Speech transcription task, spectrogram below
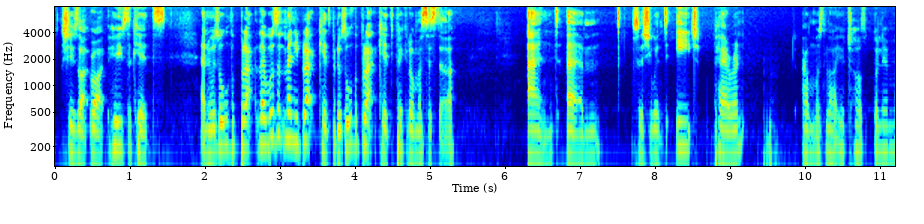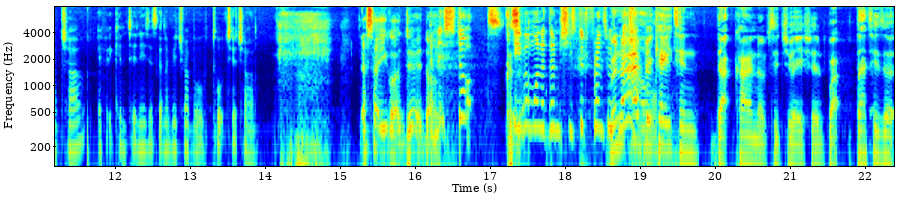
she was like, "Right, who's the kids?" And it was all the black. There wasn't many black kids, but it was all the black kids picking on my sister. And um, so she went to each parent and was like, "Your child's bullying my child. If it continues, it's going to be trouble. Talk to your child." That's how you got to do it, though. And it stopped. 'Cause- Even one of them, she's good friends with We're not now. advocating that kind of situation, but that is a.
